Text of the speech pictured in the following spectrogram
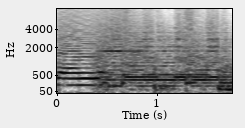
lời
